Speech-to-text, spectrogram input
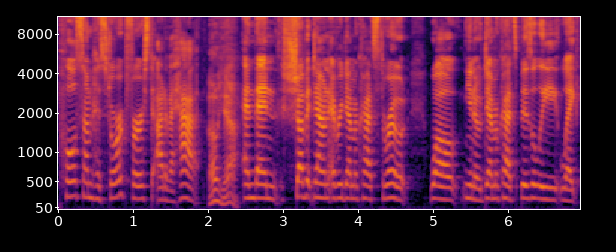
pull some historic first out of a hat. Oh yeah. And then shove it down every Democrat's throat while, you know, Democrats busily like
